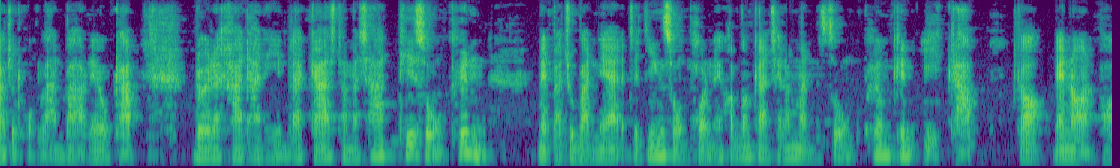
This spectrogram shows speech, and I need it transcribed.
99.6 ล้านบาร์เรลครับ โดยราคาถ่านหินและก๊าซธรรมชาติที่สูงขึ้น ในปัจจุบันนี้จะยิ่งส่งผลให้ความต้องการใช้น้ำมันสูงเพิ่มขึ้นอีกครับก็แน่นอนพอ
